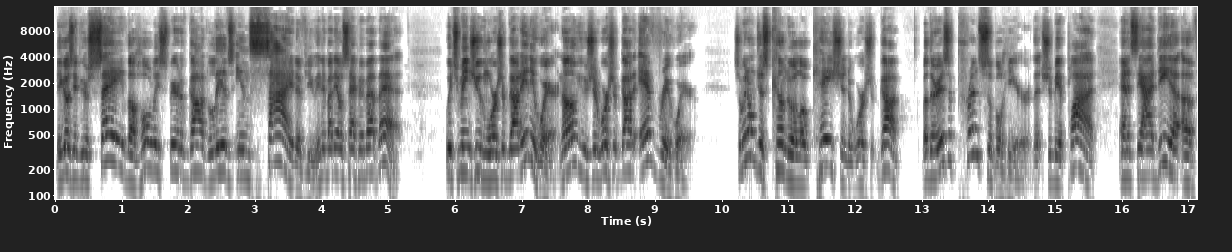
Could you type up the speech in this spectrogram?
Because if you're saved, the Holy Spirit of God lives inside of you. Anybody else happy about that? Which means you can worship God anywhere. No, you should worship God everywhere. So we don't just come to a location to worship God, but there is a principle here that should be applied, and it's the idea of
